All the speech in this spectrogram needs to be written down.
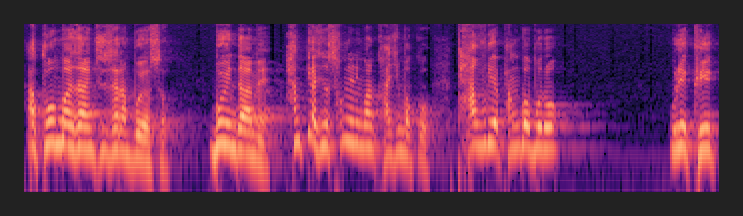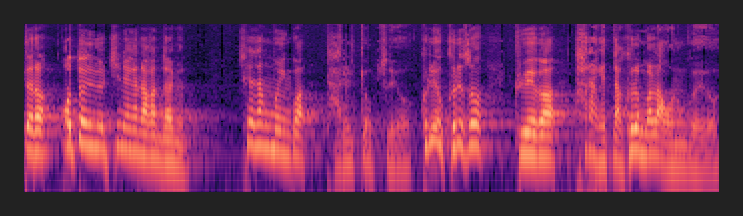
아, 구원받은 사람이 두세 사람 모였어. 모인 다음에 함께 하시는 성령님과는 관심 없고 다 우리의 방법으로 우리의 계획 따라 어떤 일을 진행해 나간다면 세상 모임과 다를 게 없어요. 그래요. 그래서 교회가 타락했다. 그런 말 나오는 거예요.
